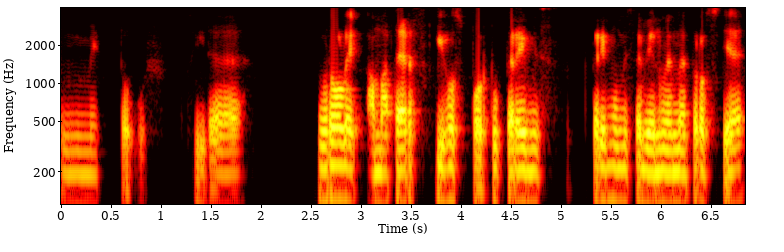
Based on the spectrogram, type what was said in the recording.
mi to už přijde roli amatérského sportu, který my, kterýmu my se věnujeme prostě,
